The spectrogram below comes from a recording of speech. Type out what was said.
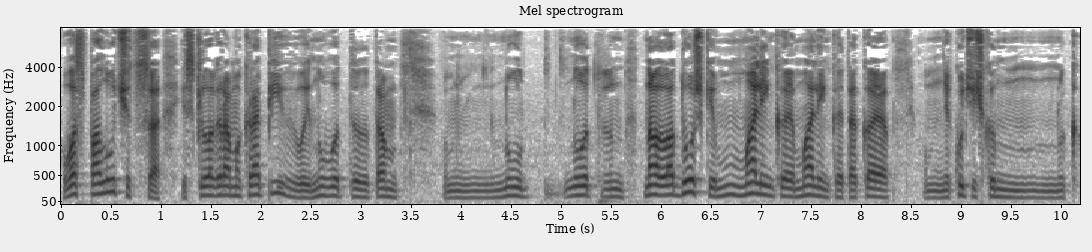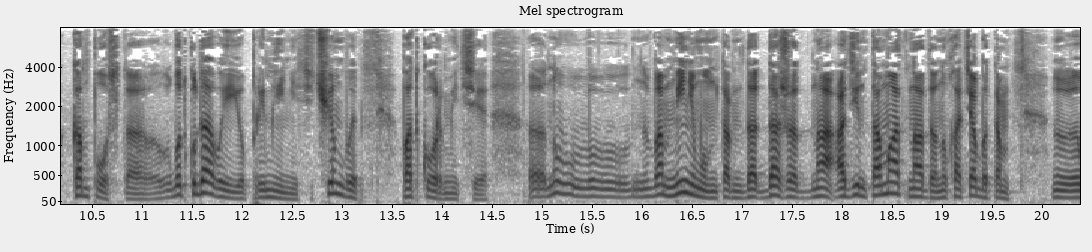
У вас получится из килограмма крапивы, ну вот э, там, ну, ну вот на ладошке маленькая-маленькая такая кучечка компоста. Вот куда вы ее примените? Чем вы подкормите? Э, ну, вам минимум там да, даже на один томат надо, ну хотя бы там э,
